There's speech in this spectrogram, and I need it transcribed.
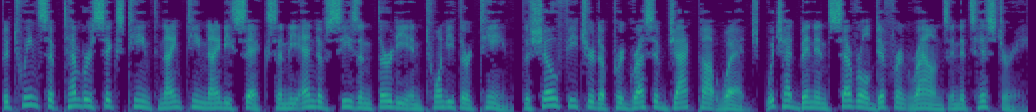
Between September 16, 1996 and the end of season 30 in 2013, the show featured a progressive jackpot wedge, which had been in several different rounds in its history.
